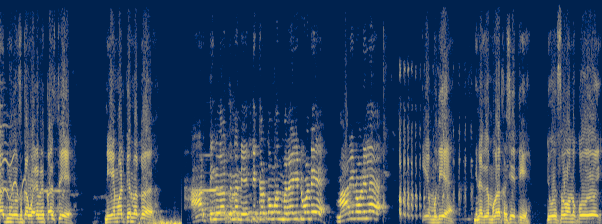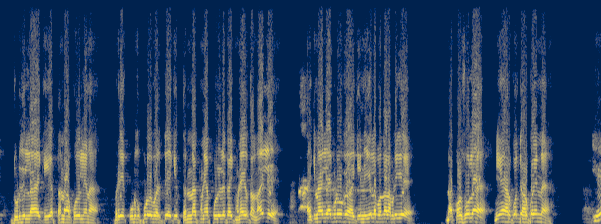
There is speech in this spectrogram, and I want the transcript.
ಹದಿನೈದು ದಿವಸಕ್ಕ ಒಳ್ಳೆ ಕಳಿಸ್ತಿ ನೀ ಏನ್ ಮಾಡ್ತೀಯ ಮಕ್ಕ ಆರ್ ತಿಂಗಳಾತ ನನ್ನ ಹೆಂಡತಿ ಕರ್ಕೊಂಬಂದ್ ಮನ್ಯಾಗ ಇಟ್ಕೊಂಡಿ. ಮಾರಿ ನೋಡಿಲ್ಲ. ಏ ಮುದಿಯ ನಿನಗ ಮಗಳ ಕಳಿಸೈತಿ ದಿವಸ ಒಂದಕ್ಕೂ ದುಡ್ದಿಲ್ಲ ಆಕೆ ತಂದ್ ಹಾಕೋದಿಲ್ಲ ನೀನ. ಬರೀ ಕುಡ್ದು ಕುಡ್ದು ಬರ್ತಿ ಆಕಿ ತನ್ನಕ್ ಮನ್ಯಾಗ ಕುಡಿಲಿಕ್ಕೆ ಆಕಿ ಮನ್ಯಾಗ ಇರ್ತಾಳ ನಾ ಇಲ್ಲಿ? ಆಕಿ ನಾ ಇಲ್ಲಿ ಹಾಕ್ಬಿಡ್ಬೇಕು ಆಕಿ ನೀ ಎಲ್ಲ ಬಂದಾಳ ಮನೆಗೆ. ನಾ ಕಳ್ಸೋಲ್ಲ. ನೀ ಹರ್ಕೊಂತ ಹರ್ಕೊ ಇನ್ನ. ಏ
